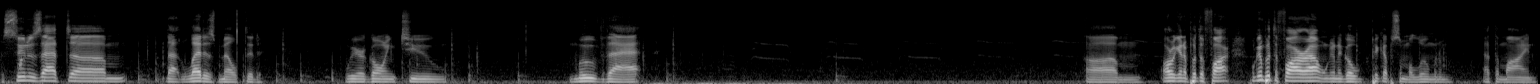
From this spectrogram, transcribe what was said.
As soon as that um, that lead is melted, we are going to move that. Um, or we're gonna put the fire. We're gonna put the fire out. we're gonna go pick up some aluminum at the mine.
